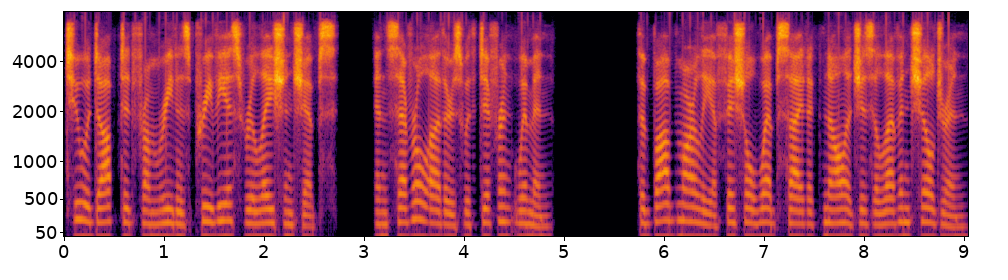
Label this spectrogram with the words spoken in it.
two adopted from Rita's previous relationships, and several others with different women. The Bob Marley official website acknowledges 11 children.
